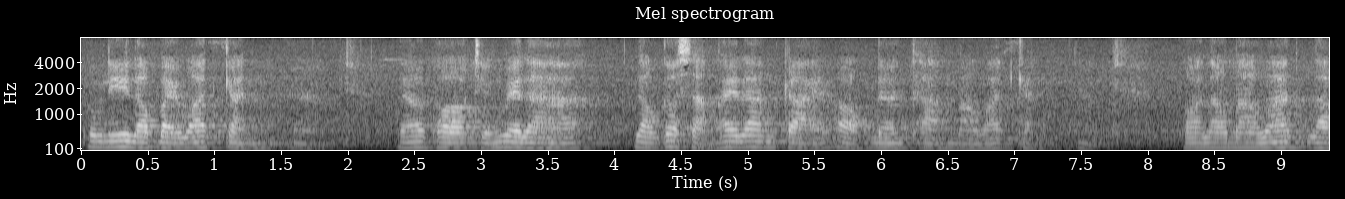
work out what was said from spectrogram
พรุ่งนี้เราไปวัดกัน แล้วพอถึงเวลาเราก็สั่งให้ร่างกายออกเดินทางมาวัดกัน พอเรามาวัดเรา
